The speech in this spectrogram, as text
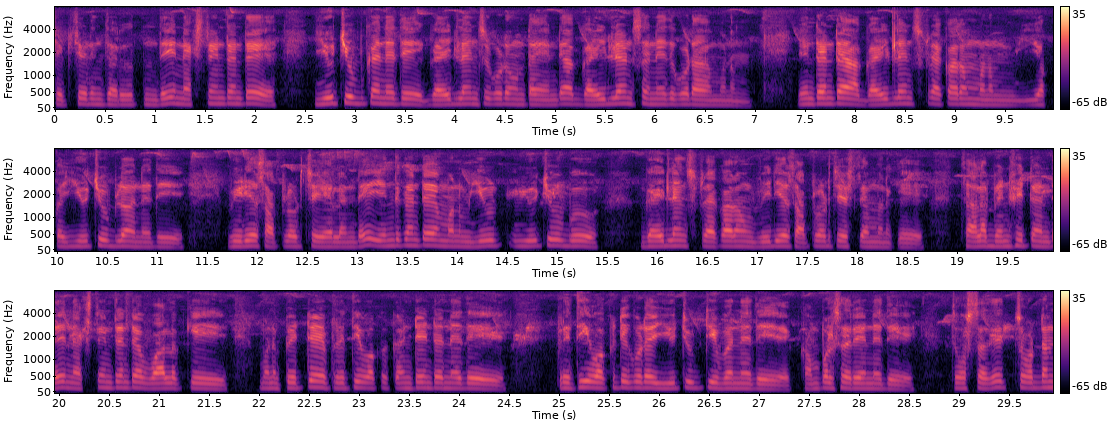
చెక్ చేయడం జరుగుతుంది. నెక్స్ట్ ఏంటంటే యూట్యూబ్కి అనేది గైడ్ లైన్స్ కూడా ఉంటాయండి. ఆ గైడ్ లైన్స్ అనేది కూడా మనం ఏంటంటే ఆ గైడ్ లైన్స్ ప్రకారం మనం ఈ యొక్క యూట్యూబ్లో అనేది వీడియోస్ అప్లోడ్ చేయాలండి. ఎందుకంటే మనం యూ యూట్యూబ్ గైడ్ లైన్స్ ప్రకారం వీడియోస్ అప్లోడ్ చేస్తే మనకి చాలా బెనిఫిట్ అండి. నెక్స్ట్ ఏంటంటే వాళ్ళకి మనం పెట్టే ప్రతి ఒక్క కంటెంట్ అనేది ప్రతి ఒక్కటి కూడా యూట్యూబ్ ట్యూబ్ అనేది కంపల్సరీ అనేది చూస్తుంది. చూడడం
